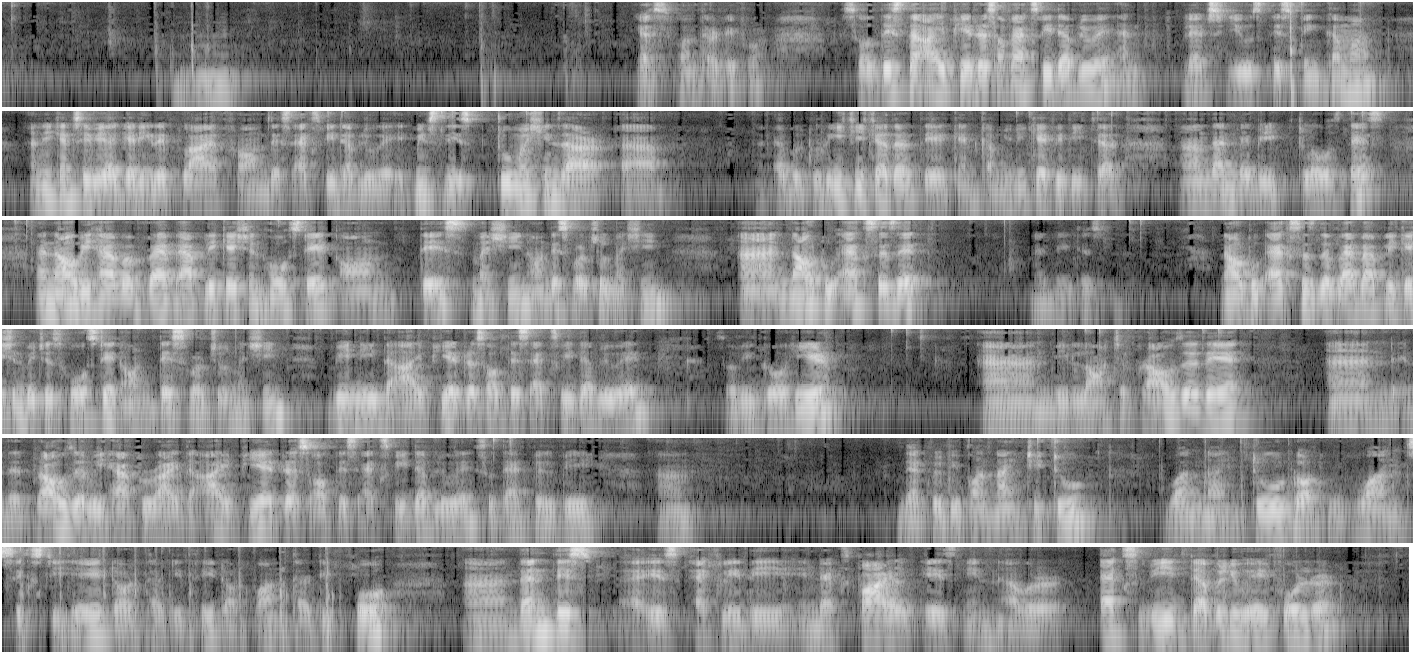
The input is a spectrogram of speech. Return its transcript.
mm. yes 134 so this is the IP address of XVWA and let's use this ping command. And you can see we are getting reply from this xvwa it means these two machines are uh, able to reach each other. They can communicate with each other. And then maybe close this. And now we have a web application hosted on this machine on this virtual machine. And now to access it let me just now to access the web application which is hosted on this virtual machine we need the IP address of this xvwa so we go here and we launch a browser there. And in the browser we have to write the IP address of this XVWA so that will be um, that will be 192 192.168.33.134 and then this is actually the index file is in our xvwa folder.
